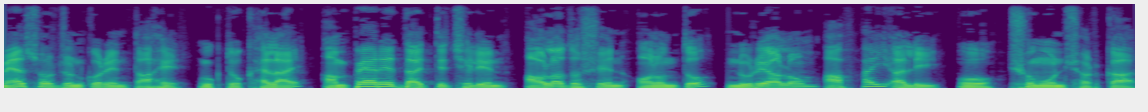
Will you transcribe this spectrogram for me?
ম্যাচ অর্জন করেন তাহের। উক্ত খেলায় আম্পায়ারের দায়িত্বে ছিলেন আওলাদ হোসেন অনন্ত, নুরে আলম, আফাই আলী ও সুমন সরকার।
